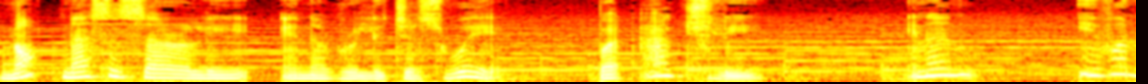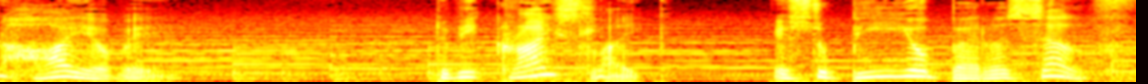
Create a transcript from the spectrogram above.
Not necessarily in a religious way, but actually in an even higher way. To be Christ like is to be your better self.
